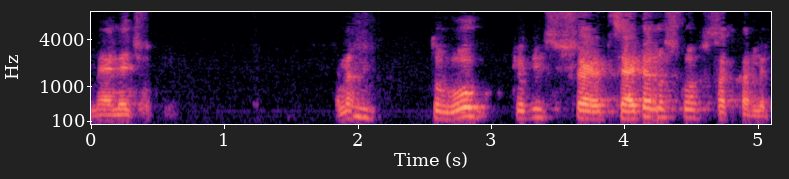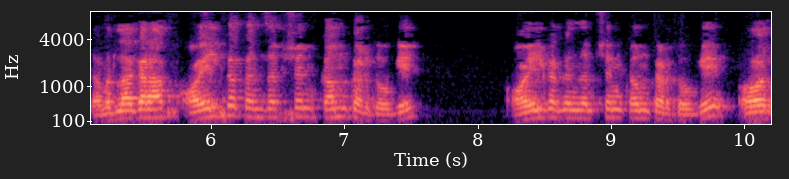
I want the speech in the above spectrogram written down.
मैनेज होती है है ना हम्म। तो वो क्योंकि सैटर्न उसको सक कर लेता मतलब अगर आप ऑयल का कंजप्शन कम कर दोगे ऑयल का कंजप्शन कम कर दोगे और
